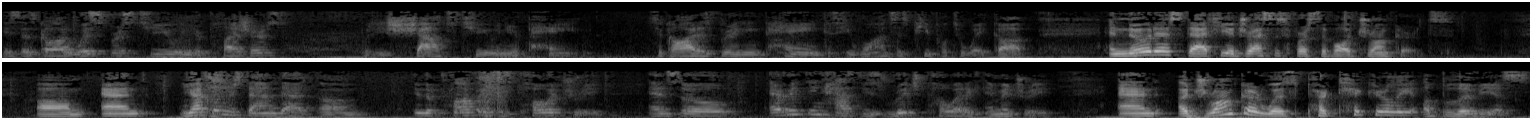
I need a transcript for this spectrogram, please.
He says, God whispers to you in your pleasures, but he shouts to you in your pain. So God is bringing pain because he wants his people to wake up. And notice that he addresses, first of all, drunkards. Um, and you have to understand that um, in the prophets is poetry, and so everything has these rich poetic imagery. And a drunkard was particularly oblivious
